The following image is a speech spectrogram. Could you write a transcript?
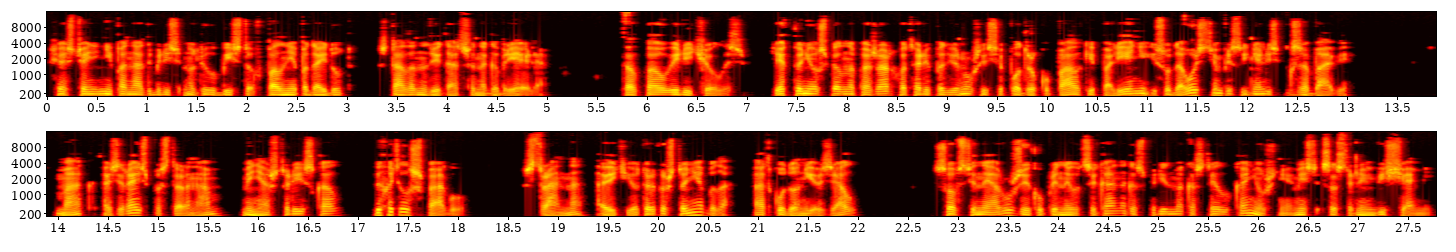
к счастью, они не понадобились, но для убийства вполне подойдут, стала надвигаться на Габриэля. Толпа увеличивалась. Те, кто не успел на пожар, хватали подвернувшиеся под руку палки, поленья и с удовольствием присоединялись к забаве. Маг, озираясь по сторонам, меня что ли искал, выхватил шпагу. Странно, а ведь ее только что не было. Откуда он ее взял? Собственное оружие, купленное у цыгана, господин Мак в конюшне вместе с остальными вещами,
